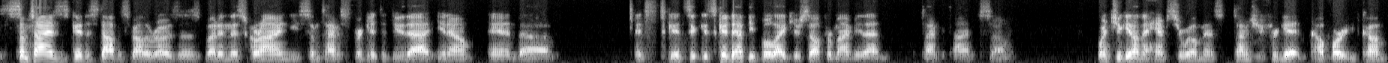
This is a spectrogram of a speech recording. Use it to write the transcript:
sometimes it's good to stop and smell the roses, but in this grind, you sometimes forget to do that, you know. And uh, it's good. It's, it's good to have people like yourself remind me that time to time. So once you get on the hamster wheel, man, sometimes you forget how far you've come.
